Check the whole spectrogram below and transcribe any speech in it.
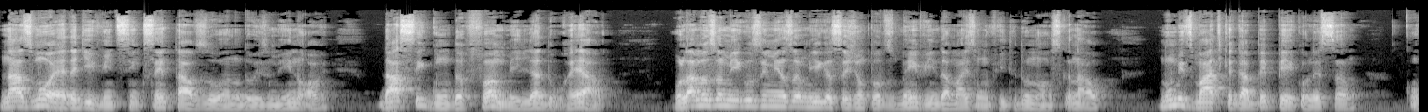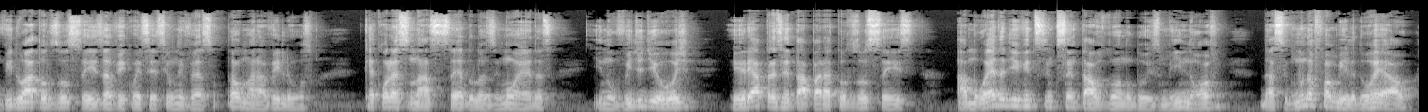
nas moedas de 25 centavos do ano 2009 da segunda família do real. Olá meus amigos e minhas amigas, sejam todos bem-vindos a mais um vídeo do nosso canal Numismática HBP Coleção. Convido a todos vocês a vir conhecer esse universo tão maravilhoso que é colecionar cédulas e moedas e no vídeo de hoje eu irei apresentar para todos vocês a moeda de 25 centavos do ano 2009 da segunda família do real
